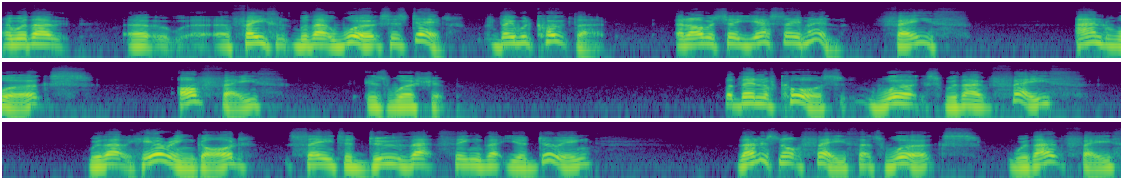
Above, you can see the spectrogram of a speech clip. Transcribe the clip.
And without uh, uh, faith without works is dead. They would quote that. And I would say, yes, amen. Faith and works of faith is worship. But then, of course, works without faith, without hearing God say to do that thing that you're doing, that is not faith, that's works without faith,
